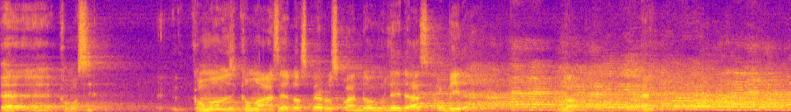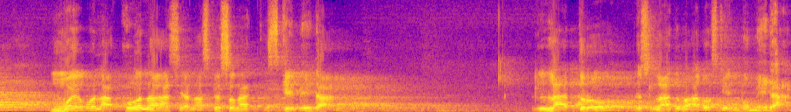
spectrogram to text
eh, ¿cómo, si, cómo, ¿cómo hacen los perros cuando le das comida? No. ¿eh? Muevo la cola hacia las personas que me dan. Ladro, les ladro a los que no me dan.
